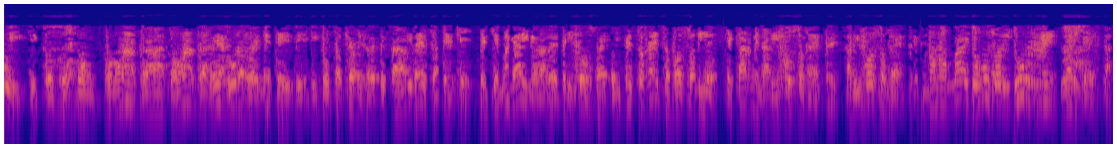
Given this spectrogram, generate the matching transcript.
cui un'altra, un'altra creatura probabilmente l'impostazione sarebbe stata diversa perché? perché magari non avrebbe risposto. Ecco, in questo senso posso dire che Carmen ha risposto sempre, ha risposto sempre, non ho mai dovuto ridurre la richiesta.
